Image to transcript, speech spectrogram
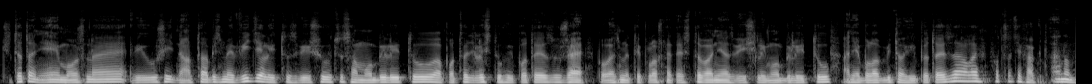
či toto nie je možné využiť na to, aby sme videli tú zvyšujúcu sa mobilitu a potvrdili tú hypotézu, že povedzme tie plošné testovania zvýšili mobilitu a nebola by to hypotéza, ale v podstate fakt. Áno,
